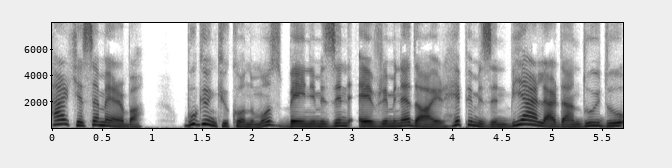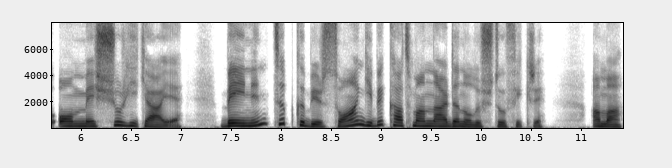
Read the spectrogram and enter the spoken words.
Herkese merhaba. Bugünkü konumuz beynimizin evrimine dair hepimizin bir yerlerden duyduğu o meşhur hikaye. Beynin tıpkı bir soğan gibi katmanlardan oluştuğu fikri. Ama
